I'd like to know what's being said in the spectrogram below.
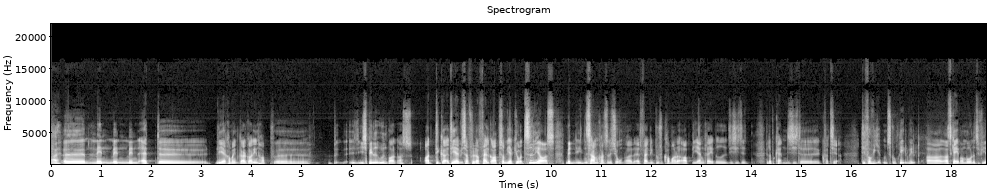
Nej. Øh, men, men, men at øh, Lea kommer ind, gør et godt indhop øh, i spillet uden bold også. Og det gør det, er, at vi så flytter Falk op, som vi har gjort tidligere også, men i den samme konstellation, og at Falk lige pludselig kommer der op i angrebet de sidste, eller på kanten de sidste øh, kvarter. Det forvirrer dem sgu helt vildt, og, og skaber målet til 4-2.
